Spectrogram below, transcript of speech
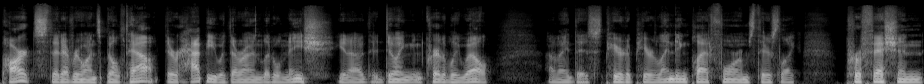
parts that everyone's built out. They're happy with their own little niche. You know, they're doing incredibly well. I mean, there's peer to peer lending platforms, there's like profession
